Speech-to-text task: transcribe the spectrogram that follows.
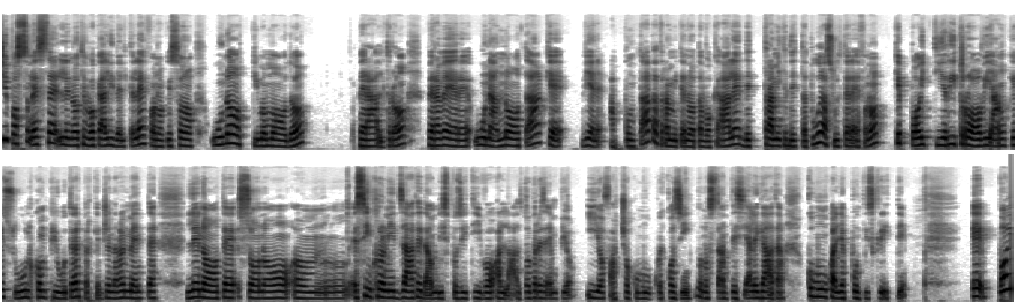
ci possono essere le note vocali del telefono che sono un ottimo modo peraltro per avere una nota che viene appuntata tramite nota vocale, de- tramite dettatura sul telefono, che poi ti ritrovi anche sul computer, perché generalmente le note sono um, sincronizzate da un dispositivo all'altro. Per esempio, io faccio comunque così, nonostante sia legata comunque agli appunti scritti. E poi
